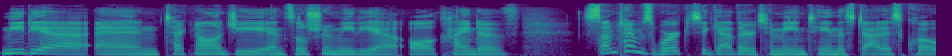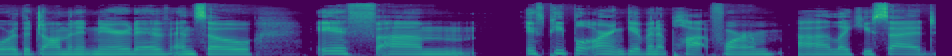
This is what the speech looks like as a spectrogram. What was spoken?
media and technology and social media all kind of sometimes work together to maintain the status quo or the dominant narrative. And so if um, if people aren't given a platform, uh, like you said,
